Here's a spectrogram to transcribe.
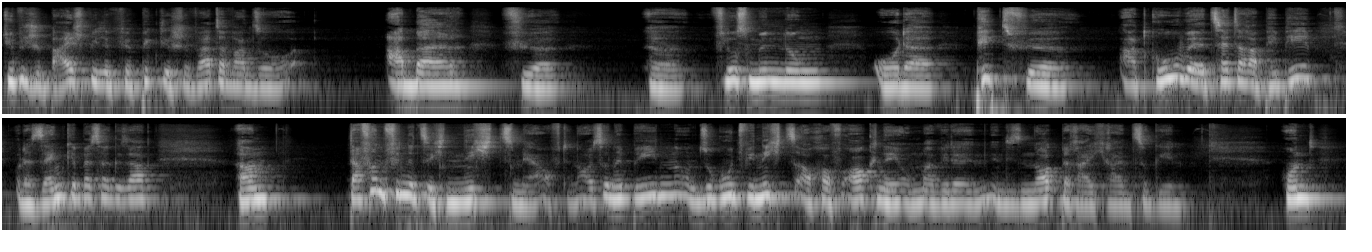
typische Beispiele für piktische Wörter waren so aber für äh, Flussmündung oder Pit für Art Grube etc. pp. oder Senke besser gesagt. Ähm, davon findet sich nichts mehr auf den äußeren Hybriden und so gut wie nichts auch auf Orkney, um mal wieder in, in diesen Nordbereich reinzugehen. Und ein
